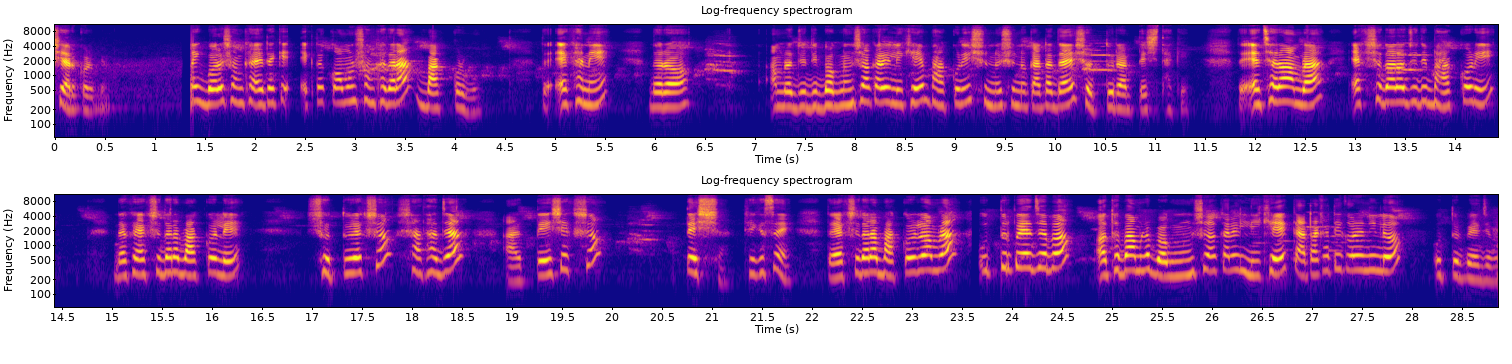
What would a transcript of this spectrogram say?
শেয়ার করবেন। অনেক বড় সংখ্যা, এটাকে একটা কমন সংখ্যা দ্বারা ভাগ করব। তো এখানে ধরো আমরা যদি ভগ্নাংশ আকারে লিখে ভাগ করি, শূন্য শূন্য কাটা যায়, সত্তর আর তেইশ থাকে। তো এছাড়াও আমরা একশো দ্বারা যদি ভাগ করি, দেখো একশো দ্বারা ভাগ করলে সত্তর একশো, সাত হাজার আর তেইশ একশো, তেইশশো, ঠিক আছে? তো একশো দ্বারা ভাগ করলেও আমরা উত্তর পেয়ে যাব, অথবা আমরা ভগ্নাংশ আকারে লিখে কাটাকাটি করে নিলেও উত্তর পেয়ে যাব।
